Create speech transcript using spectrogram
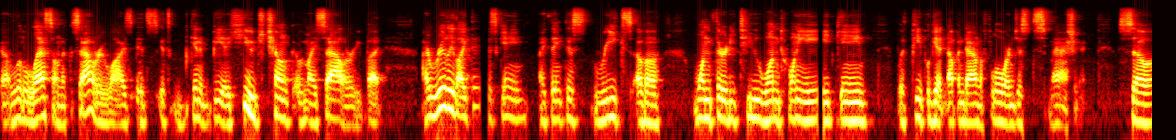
a little less on the salary wise, it's it's going to be a huge chunk of my salary. But I really like this game. I think this reeks of a 132, 128 game with people getting up and down the floor and just smashing it. So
